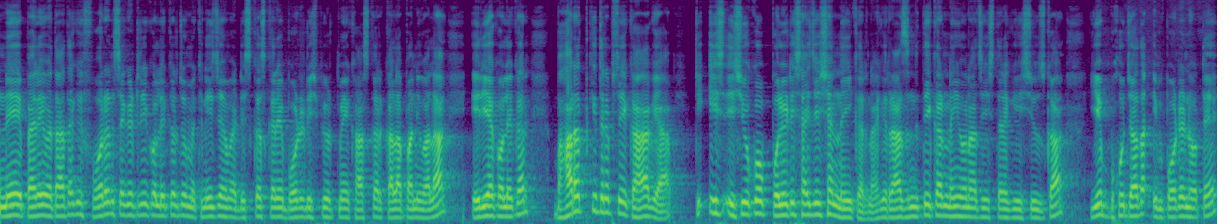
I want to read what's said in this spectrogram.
ने पहले ही बताया था कि फॉरेन सेक्रेटरी को लेकर जो मैकेनिज्म है डिस्कस करें बॉर्डर डिस्प्यूट में, खासकर काला पानी वाला एरिया को लेकर। भारत की तरफ़ से कहा गया कि इस इश्यू को पॉलिटिसाइजेशन नहीं करना, कि राजनीतिकरण नहीं होना चाहिए इस तरह के इश्यूज़ का। ये बहुत ज़्यादा इंपॉर्टेंट होते हैं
